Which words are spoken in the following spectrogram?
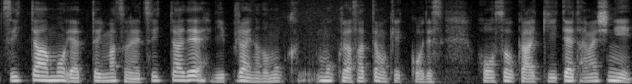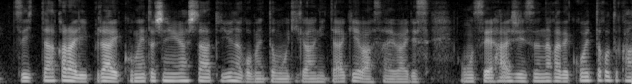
ツイッターもやっておりますので、ツイッターでリプライなどももくださっても結構です。放送回聞いて試しにツイッターからリプライ、コメントしてみましたというようなコメントもお気軽にいただければ幸いです。音声配信する中でこういったこと考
